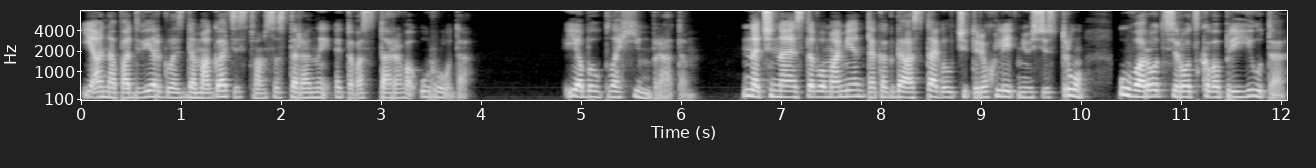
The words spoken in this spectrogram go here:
и она подверглась домогательствам со стороны этого старого урода. Я был плохим братом. Начиная с того момента, когда оставил четырехлетнюю сестру у ворот сиротского приюта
